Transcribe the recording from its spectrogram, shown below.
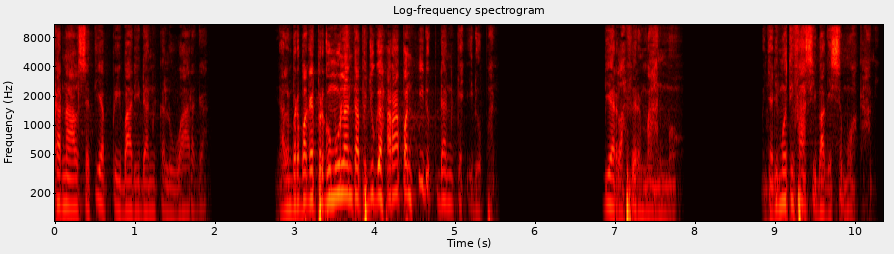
kenal setiap pribadi dan keluarga. Dalam berbagai pergumulan tapi juga harapan hidup dan kehidupan. Biarlah firmanmu menjadi motivasi bagi semua kami.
